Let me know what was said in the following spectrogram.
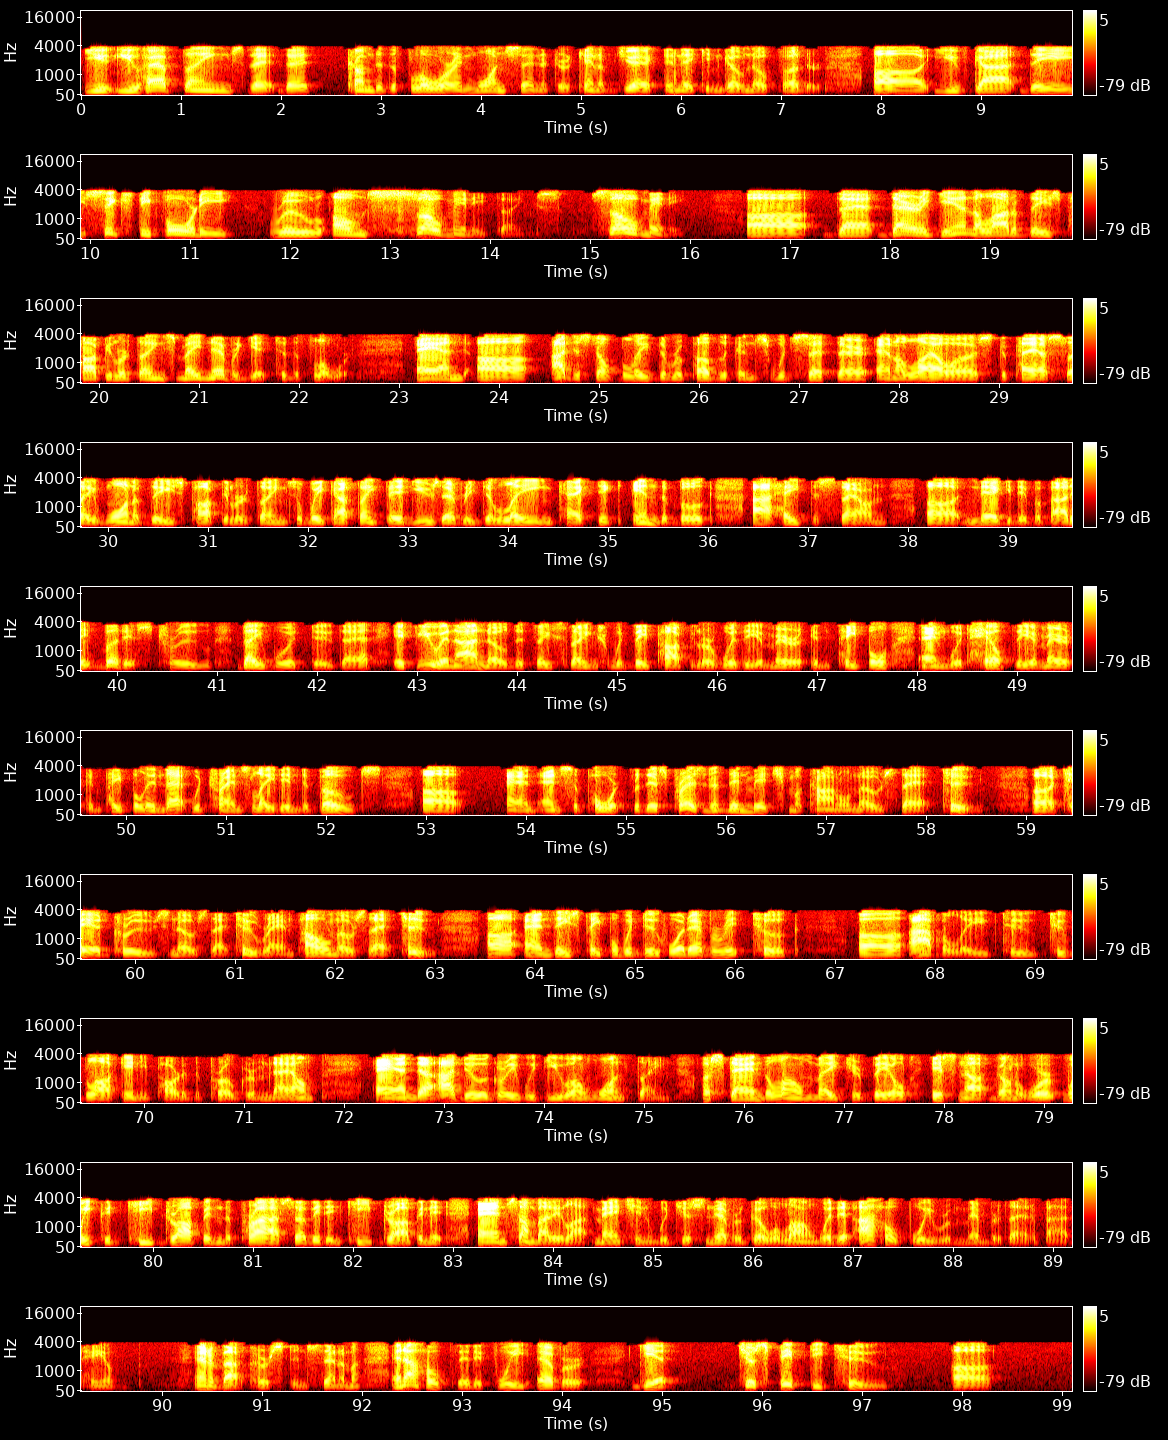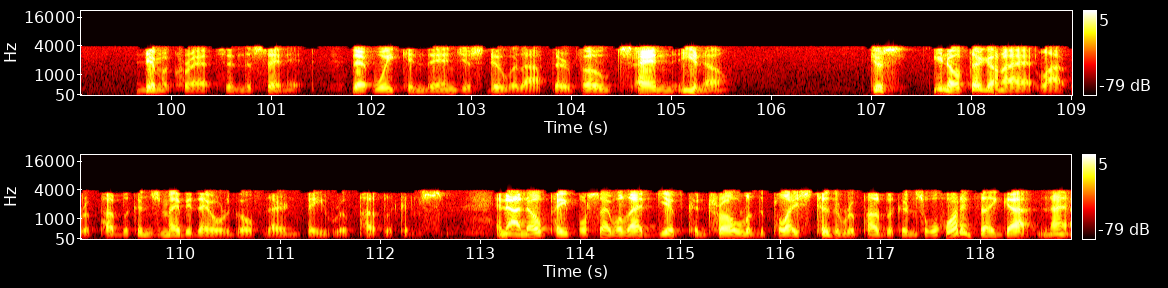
you you have things that that come to the floor and one senator can object and they can go no further. Uh, you've got the 60-40 rule on so many things, so many uh, that there again, a lot of these popular things may never get to the floor. And uh, I just don't believe the Republicans would sit there and allow us to pass, say, one of these popular things a week. I think they'd use every delaying tactic in the book. I hate to sound uh, negative about it, but it's true. They would do that. If you and I know that these things would be popular with the American people and would help the American people, and that would translate into votes uh, and and support for this president, then Mitch McConnell knows that too. Uh, Ted Cruz knows that too. Rand Paul knows that too. Uh, and these people would do whatever it took uh, I believe, to to block any part of the program now. And uh, I do agree with you on one thing. A standalone major bill, it's not going to work. We could keep dropping the price of it and keep dropping it, and somebody like Manchin would just never go along with it. I hope we remember that about him and about Kyrsten Sinema. And I hope that if we ever get just 52 uh, Democrats in the Senate that we can then just do without their votes. And, you know, just, you know, if they're going to act like Republicans, maybe they ought to go over there and be Republicans. And I know people say, well, that'd give control of the place to the Republicans. Well, what have they got now?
